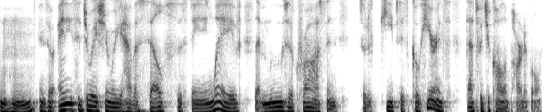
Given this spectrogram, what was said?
Mm-hmm. And so, any situation where you have a self sustaining wave that moves across and sort of keeps its coherence, that's what you call a particle.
